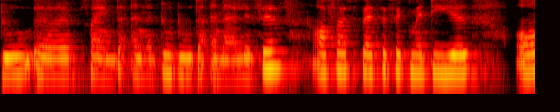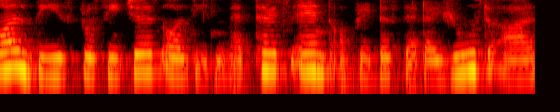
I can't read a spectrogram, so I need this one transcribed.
to uh, find the and to do the analysis of a specific material. All these procedures all these methods and the operators that are used are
